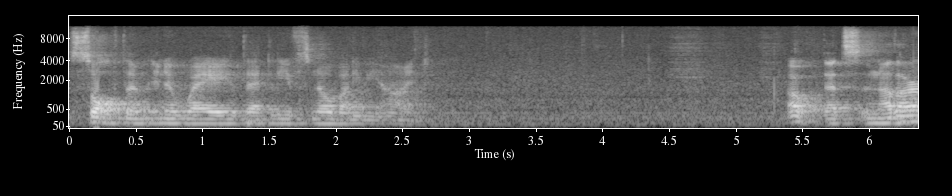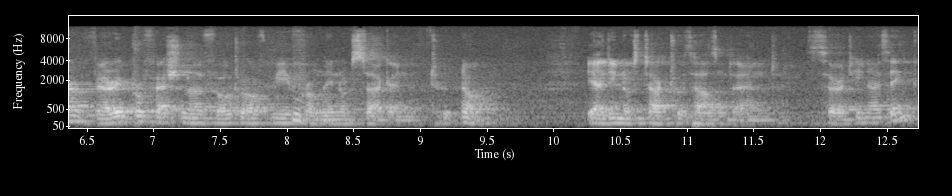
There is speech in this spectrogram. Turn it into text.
solve them in a way that leaves nobody behind. Oh, that's another very professional photo of me from Linux Tag and no, yeah, Linux Tag 2013, I think,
